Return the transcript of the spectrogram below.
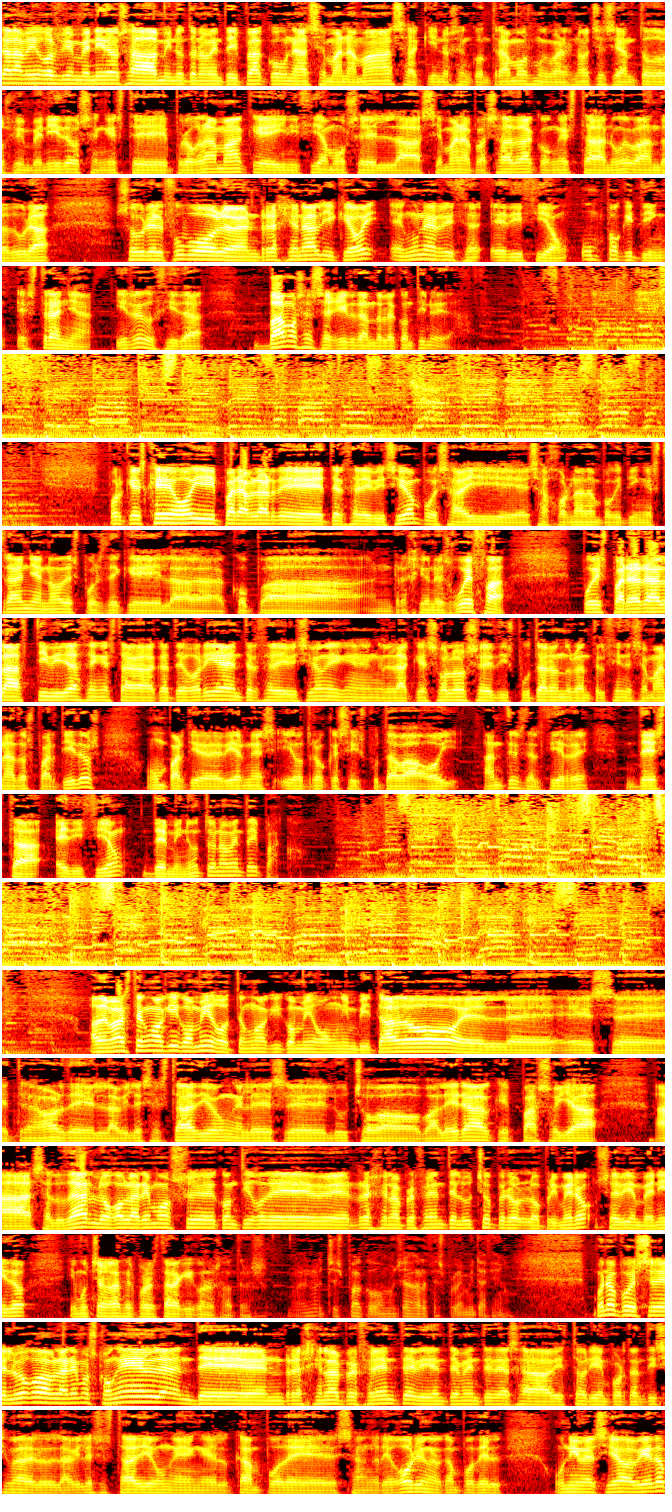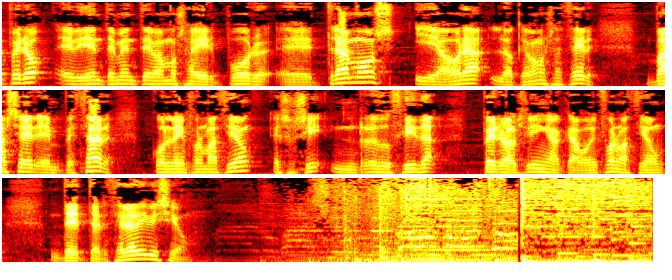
Tal amigos? Bienvenidos a Minuto 90 y Paco, una semana más. Aquí nos encontramos. Muy buenas noches, sean todos bienvenidos en este programa que iniciamos en la semana pasada con esta nueva andadura sobre el fútbol regional y que hoy, en una edición un poquitín extraña y reducida, vamos a seguir dándole continuidad. Porque es que hoy, para hablar de tercera división, pues hay esa jornada un poquitín extraña, ¿no? Después de que la Copa Regiones UEFA pues parara la actividad en esta categoría en tercera división en la que solo se disputaron durante el fin de semana dos partidos, un partido de viernes y otro que se disputaba hoy antes del cierre de esta edición de Minuto 90 y Paco. Además tengo aquí conmigo, tengo aquí conmigo un invitado, él eh, es eh, entrenador del Avilés Stadium, él es eh, Lucho Valera, al que paso ya a saludar. Luego hablaremos contigo de regional preferente, Lucho, pero lo primero, sé bienvenido y muchas gracias por estar aquí con nosotros. Buenas noches, Paco, muchas gracias por la invitación. Bueno, pues luego hablaremos con él de regional preferente, evidentemente de esa victoria importantísima del Avilés Stadium en el campo de San Gregorio, en el campo del Universidad de Oviedo, pero evidentemente evidentemente vamos a ir por eh, tramos y ahora lo que vamos a hacer va a ser empezar con la información, eso sí, reducida, pero al fin y al cabo información de tercera división.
